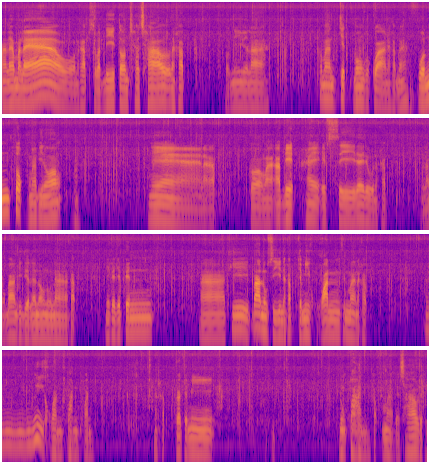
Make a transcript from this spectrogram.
มาแล้วมาแล้วนะครับ สวัสดีตอนเช้าๆนะครับ ตอนนี้เวลา ประมาณเจ็ดโมงกว่าๆนะครับนะฝนตกนะพี่น้องเนี่ยนะครับ ก็มาอัปเดตให้ FC ได้ดูนะครับ หลังบ้านพี่เดือนและน้องหนูนานะครับ นี่ก็จะเป็นอ่าที่บ้านลุงศรีนะครับ จะมีควันขึ้นมานะครับเฮ้ยควันควันควันนะครับ ก็จะมีลุงปานครับ มาแต่เช้าเลย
